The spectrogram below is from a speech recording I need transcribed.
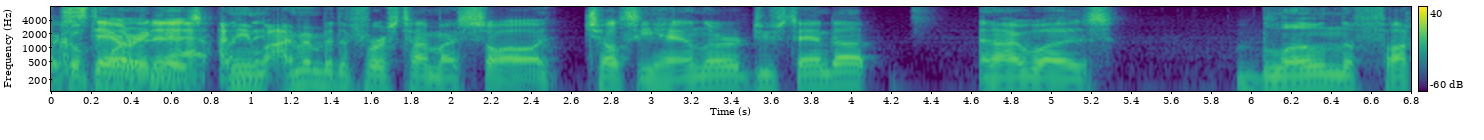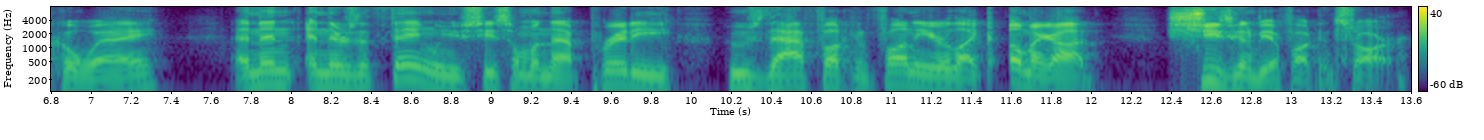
are staring it is. at. I mean, they- I remember the first time I saw Chelsea Handler do stand up, and I was blown the fuck away. And then, and there's a thing when you see someone that pretty who's that fucking funny, you're like, oh my god, she's gonna be a fucking star.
